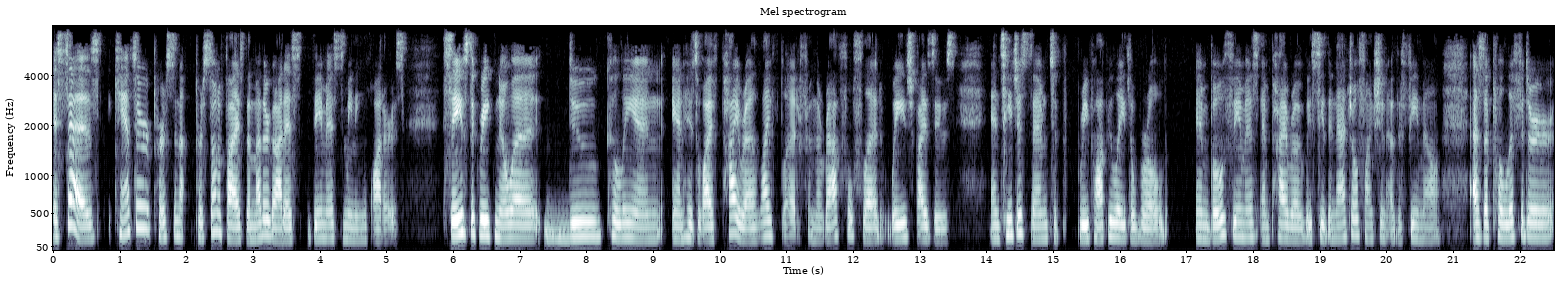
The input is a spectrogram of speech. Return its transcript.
it says Cancer person- personifies the mother goddess Themis, meaning waters saves the Greek Noah Deucalion and his wife Pyrrha, Lifeblood, from the wrathful flood waged by Zeus, and teaches them to repopulate the world. In both Themis and Pyrrha, we see the natural function of the female as the proliferator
